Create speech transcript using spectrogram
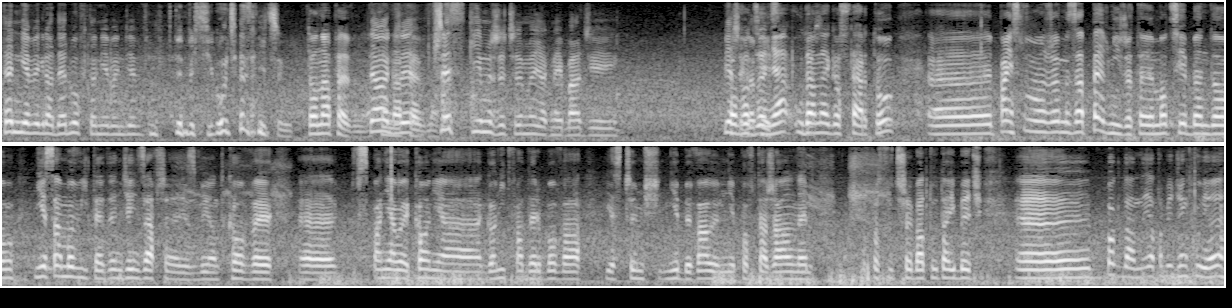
ten nie wygra derbów, kto nie będzie w, tym wyścigu uczestniczył. To na pewno, to na Także pewno. wszystkim życzymy jak najbardziej Powodzenia, udanego startu. E, Państwu możemy zapewnić, że te emocje będą niesamowite. Ten dzień zawsze jest wyjątkowy. E, wspaniałe konia, gonitwa derbowa jest czymś niebywałym, niepowtarzalnym. Po prostu trzeba tutaj być. E, Bogdan, ja Tobie dziękuję.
